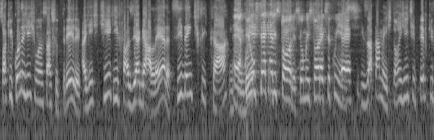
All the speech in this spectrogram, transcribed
Só que quando a gente lançasse o trailer, a gente tinha que fazer a galera se identificar, É, entendeu? conhecer aquela história, ser uma história que você É, conhece. exatamente. Então a gente teve que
